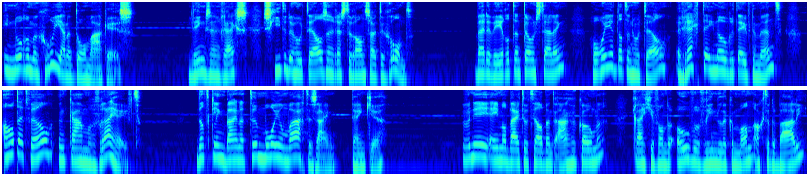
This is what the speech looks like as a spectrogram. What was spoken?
enorme groei aan het doormaken is. Links en rechts schieten de hotels en restaurants uit de grond. Bij de wereldtentoonstelling hoor je dat een hotel recht tegenover het evenement altijd wel een kamer vrij heeft. Dat klinkt bijna te mooi om waar te zijn, denk je. Wanneer je eenmaal bij het hotel bent aangekomen, krijg je van de overvriendelijke man achter de balie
